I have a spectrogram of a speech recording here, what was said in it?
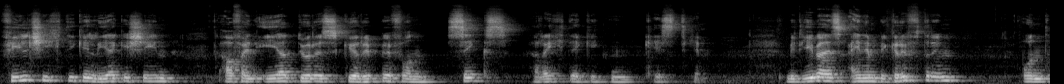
vielschichtige Lehrgeschehen auf ein eher dürres Gerippe von sechs rechteckigen Kästchen. Mit jeweils einem Begriff drin und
